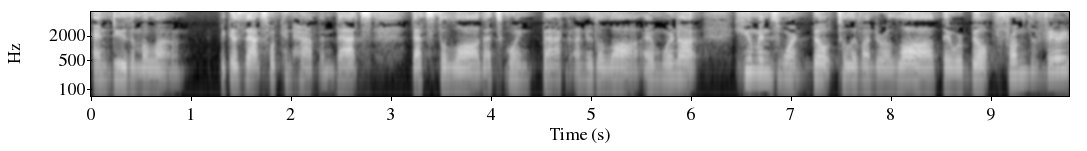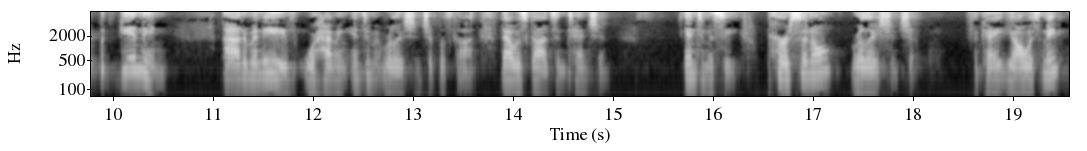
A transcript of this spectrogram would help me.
and do them alone. Because that's what can happen. That's, that's the law. That's going back under the law. And we're not, humans weren't built to live under a law. They were built from the very beginning. Adam and Eve were having intimate relationship with God. That was God's intention. Intimacy. Personal relationship. Okay. Y'all with me?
